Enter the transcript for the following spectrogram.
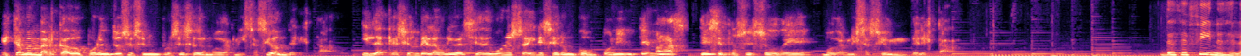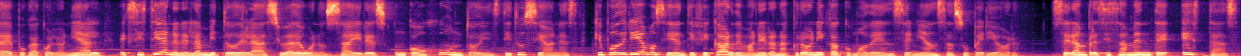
estaba embarcado por entonces en un proceso de modernización del Estado. Y la creación de la Universidad de Buenos Aires era un componente más de ese proceso de modernización del Estado. Desde fines de la época colonial existían en el ámbito de la ciudad de Buenos Aires un conjunto de instituciones que podríamos identificar de manera anacrónica como de enseñanza superior. Serán precisamente estas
